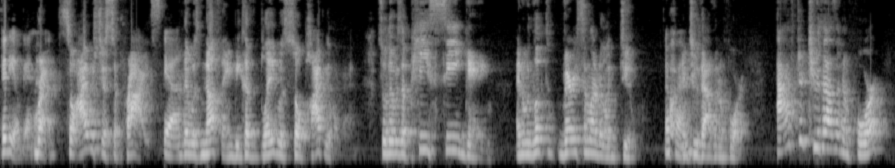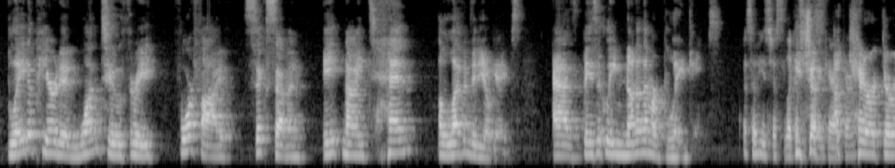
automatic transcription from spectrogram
video game, right. mean. So I was just surprised. Yeah. There was nothing because Blade was so popular then. So there was a PC game, and it looked very similar to like Doom Okay. in 2004. After 2004, Blade appeared in 1, 2, 3, 4, 5, 6, 7, 8, 9, 10, 11 video games. As basically none of them are Blade games. So he's just like a He's just character. a character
